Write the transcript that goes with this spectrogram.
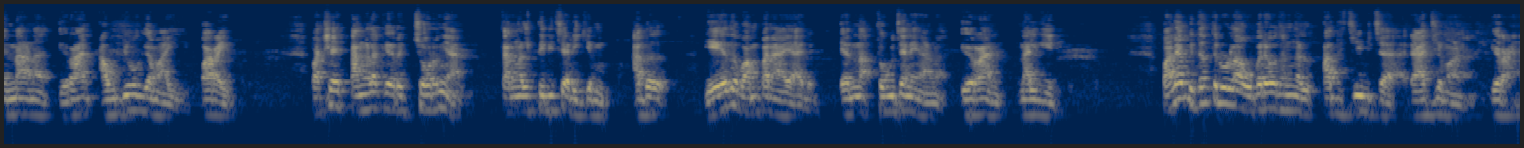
എന്നാണ് ഇറാൻ ഔദ്യോഗികമായി പറയുന്നത്. പക്ഷേ തങ്ങളെ കയറി ചൊറിഞ്ഞാൽ തങ്ങൾ തിരിച്ചടിക്കും അത് ഏത് വമ്പനായാലും എന്ന സൂചനയാണ് ഇറാൻ നൽകിയിരിക്കുന്നത്. പല വിധത്തിലുള്ള ഉപരോധങ്ങൾ അതിജീവിച്ച രാജ്യമാണ് ഇറാൻ.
